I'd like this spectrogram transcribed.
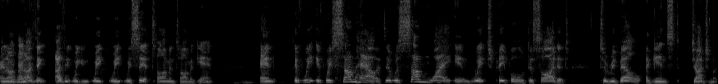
and I Mhm. and I think I think we can we, we we see it time and time again. And if we if we somehow if there was some way in which people decided to rebel against judgment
